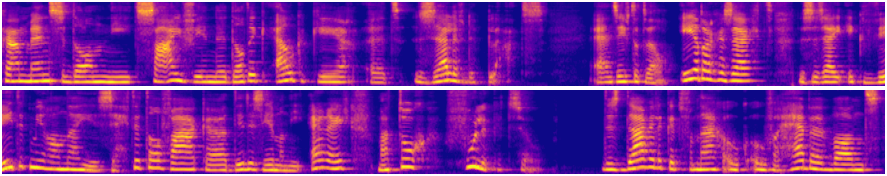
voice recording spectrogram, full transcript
Gaan mensen dan niet saai vinden dat ik elke keer hetzelfde plaats? En ze heeft het wel eerder gezegd. Dus ze zei: Ik weet het, Miranda, je zegt het al vaker. Dit is helemaal niet erg, maar toch voel ik het zo. Dus daar wil ik het vandaag ook over hebben. Want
